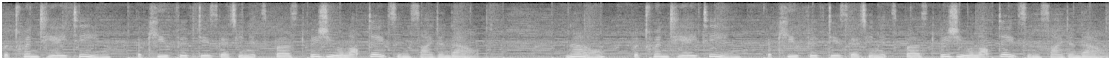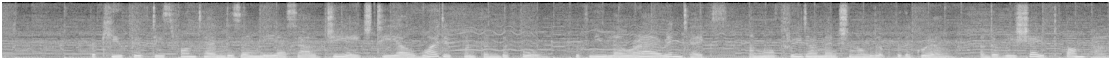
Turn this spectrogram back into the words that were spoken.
for 2018, the Q50 is getting its first visual updates inside and out. Now, for 2018, the Q50 is getting its first visual updates inside and out. The Q50's front end is only SLGHTLY different than before, with new lower air intakes, a more three-dimensional look for the grille, and a reshaped bumper.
